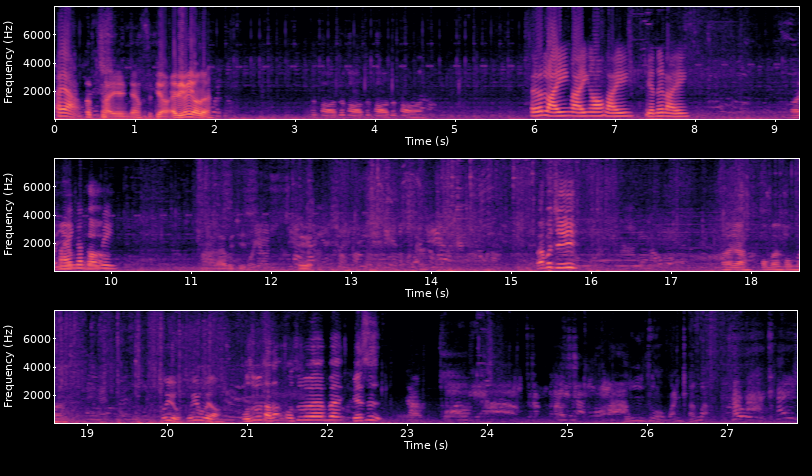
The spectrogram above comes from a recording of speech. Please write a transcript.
哎呀！踩岩浆死掉，哎，里面有人。这跑，这跑，这跑，这跑了。还有莱茵，莱茵哦，莱茵，点那莱茵。莱茵跟夺命。啊，来不及。哎。来不及。哎呀，封门，封门。哎呦，哎呦，哎呦！我是不是打到？我是不是被别是？工作完成了。开始。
